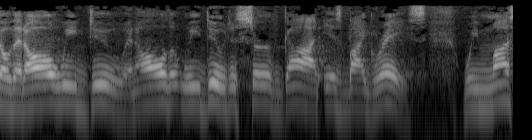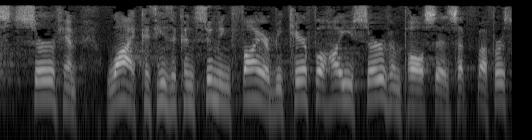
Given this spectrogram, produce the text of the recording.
So that all we do and all that we do to serve God is by grace. We must serve Him. Why? Because He's a consuming fire. Be careful how you serve Him, Paul says. Uh, first,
